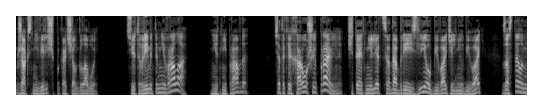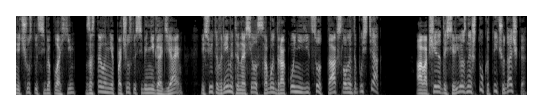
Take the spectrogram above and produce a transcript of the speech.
Джакс неверяще покачал головой. «Все это время ты мне врала». «Нет, неправда. Вся такая хорошая и правильная. Читает мне лекции о добре и зле, убивать или не убивать, заставила меня чувствовать себя плохим, заставила меня почувствовать себя негодяем, и все это время ты носила с собой драконье яйцо так, словно это пустяк. А вообще-то ты серьезная штука, ты чудачка.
